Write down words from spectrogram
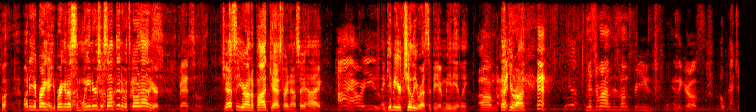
What, what are you bringing? you bringing us some wieners or something? What's going on here? Pretzels. Jesse, you're on a podcast right now. Say hi. Hi, how are you? And give me your chili recipe immediately. Um, Thank you, Ron. Mr. Ron, this one's for you and the girls. Oh, gotcha.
